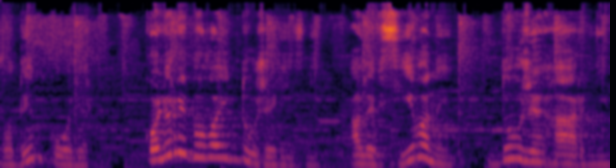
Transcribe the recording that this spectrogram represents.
в один колір. Кольори бувають дуже різні, але всі вони дуже гарні.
